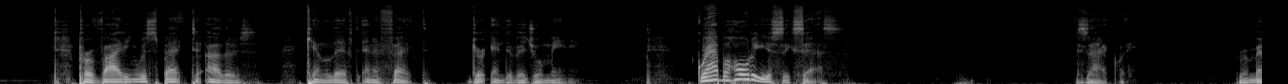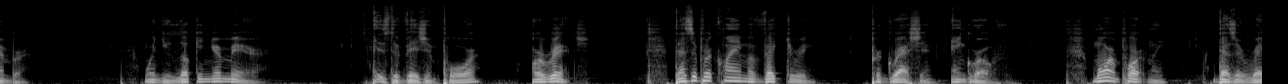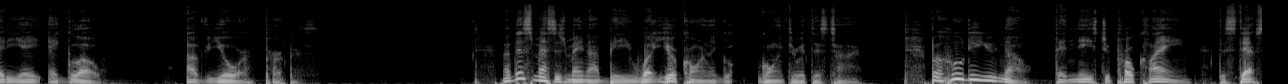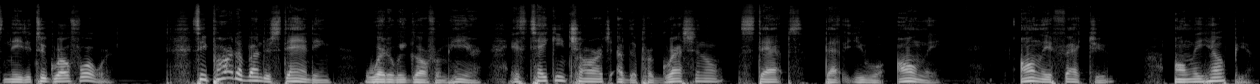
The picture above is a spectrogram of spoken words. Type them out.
Providing respect to others can lift and affect your individual meaning. Grab a hold of your success. Exactly. Remember, when you look in your mirror, is the vision poor or rich? Does it proclaim a victory, progression, and growth? More importantly, does it radiate a glow of your purpose? Now, this message may not be what you're currently go- going through at this time, but who do you know that needs to proclaim the steps needed to grow forward? See, part of understanding where do we go from here is taking charge of the progressional steps that you will only, only affect you, only help you.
